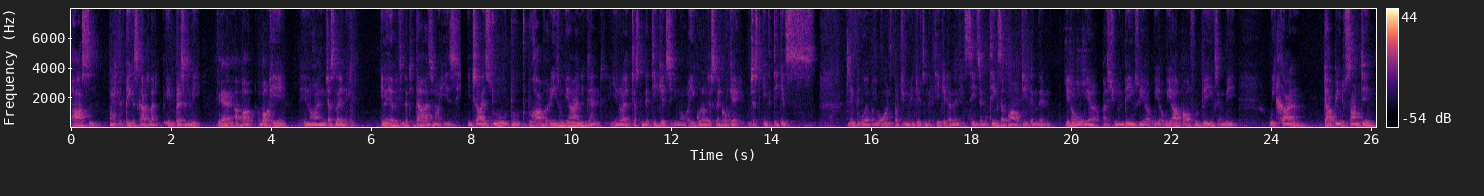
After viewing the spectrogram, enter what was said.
person. One of the biggest guys that impresses me Yeah. about about him, you know, and just like in everything that he does, you know, he's he tries to to to have a reason behind it, and you know, like just the tickets, you know, he could have just like okay, just give the tickets them to whoever you want, but you know, he gives them the ticket, and then he sits and thinks about it, and then you know, we are as human beings, we are we are we are powerful beings, and we we can tap into something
